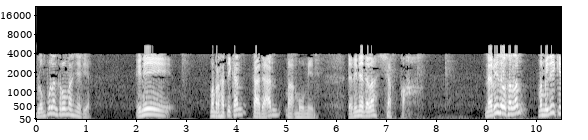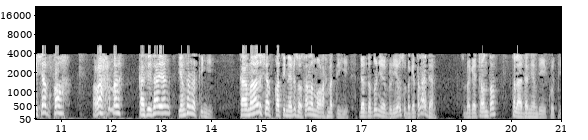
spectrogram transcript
Belum pulang ke rumahnya dia. Ini memperhatikan keadaan makmumin. Dan ini adalah syafqah. Nabi SAW memiliki syafqah, rahmah, kasih sayang yang sangat tinggi. Kamal syafqatin Nabi SAW wa rahmatihi. Dan tentunya beliau sebagai teladan. Sebagai contoh teladan yang diikuti.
